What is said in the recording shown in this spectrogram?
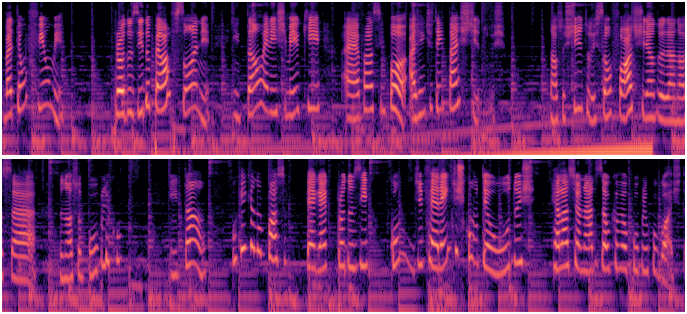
vai ter um filme produzido pela Sony. Então eles meio que é, falam assim, pô, a gente tem tais títulos. Nossos títulos são fortes dentro da nossa, do nosso público. Então, por que, que eu não posso pegar e produzir com diferentes conteúdos relacionados ao que o meu público gosta?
